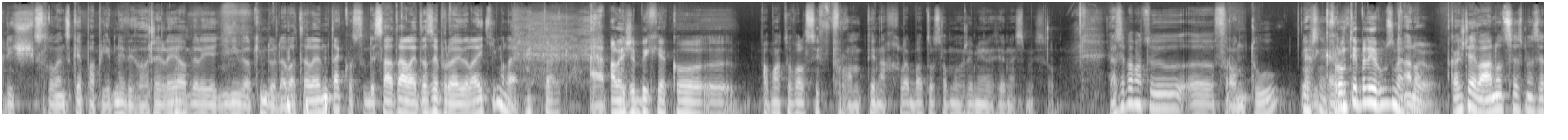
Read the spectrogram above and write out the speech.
když slovenské papírny vyhořely a byly jediným velkým dodavatelem, tak 80. léta se projevila i tímhle. tak. A... Ale že bych jako pamatoval si fronty na chleba, to samozřejmě je nesmysl. Já si pamatuju uh, frontu. Jasně, každý... fronty byly různé. Ano, jo. každé Vánoce jsme se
